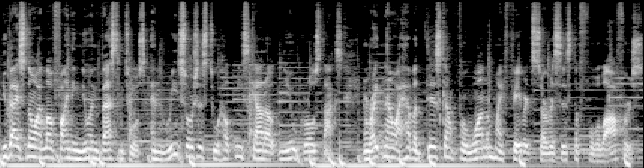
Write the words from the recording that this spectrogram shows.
You guys know I love finding new investing tools and resources to help me scout out new growth stocks. And right now I have a discount for one of my favorite services the Fool offers.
